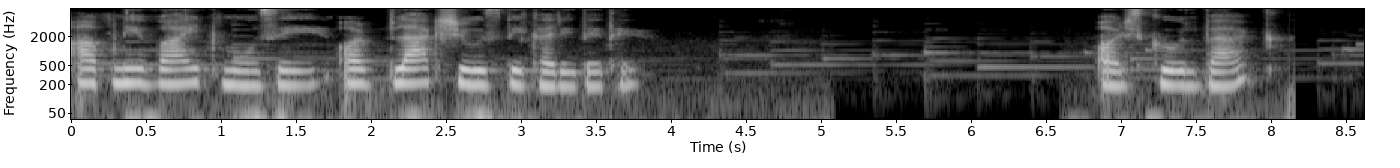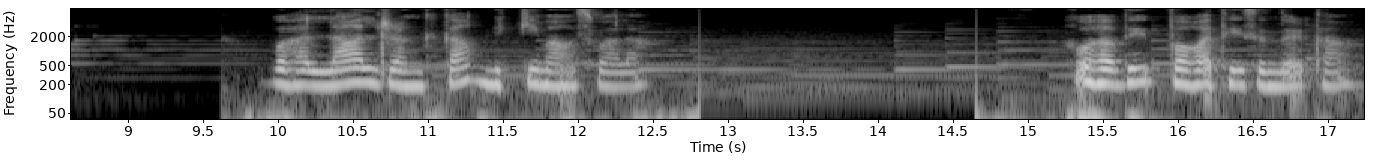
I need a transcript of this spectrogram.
आपने वाइट मोजे और ब्लैक शूज़ भी खरीदे थे। और स्कूल बैग वह लाल रंग का मिक्की माउस वाला। वह भी बहुत ही सुंदर था।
